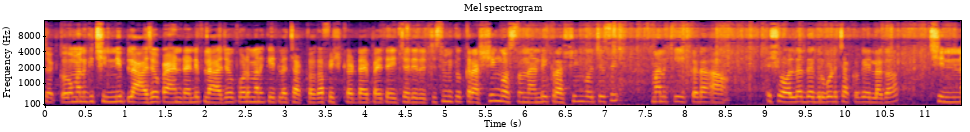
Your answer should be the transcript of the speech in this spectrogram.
చక్కగా మనకి చిన్ని ప్లాజో ప్యాంట్ అండి. ప్లాజో కూడా మనకి ఇట్లా చక్కగా ఫిష్ కట్ టైప్ అయితే ఇచ్చారు. ఇది వచ్చేసి మీకు క్రషింగ్ వస్తుందండి. క్రషింగ్ వచ్చేసి మనకి ఇక్కడ షోల్డర్ దగ్గర కూడా చక్కగా ఇలాగా చిన్న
